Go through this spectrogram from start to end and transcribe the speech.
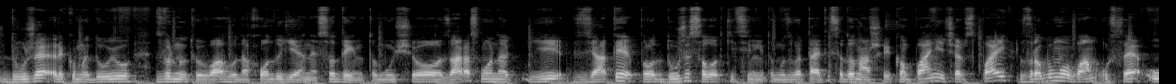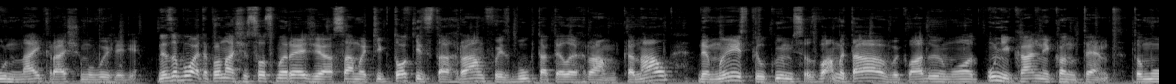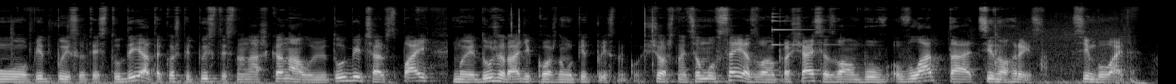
дуже рекомендую звернути увагу на Honda ENS 1, тому що зараз можна її взяти по дуже солодкій ціні. Тому звертайтеся до нашої компанії ChargeSpy, зробимо вам усе у найкращому вигляді. Не забувайте про наші соцмережі, а саме TikTok, Instagram, Facebook та Telegram канал, де ми спілкуємося з вами та викладуємо унікальний контент. Тому підписуйтесь туди, а також підписуйтесь на наш канал у Ютубі ChargeSpy. Ми дуже раді кожному підписнику. Ж, на цьому все. Я з вами прощаюся. З вами був Влад та Ціногриз. Всім бувайте!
